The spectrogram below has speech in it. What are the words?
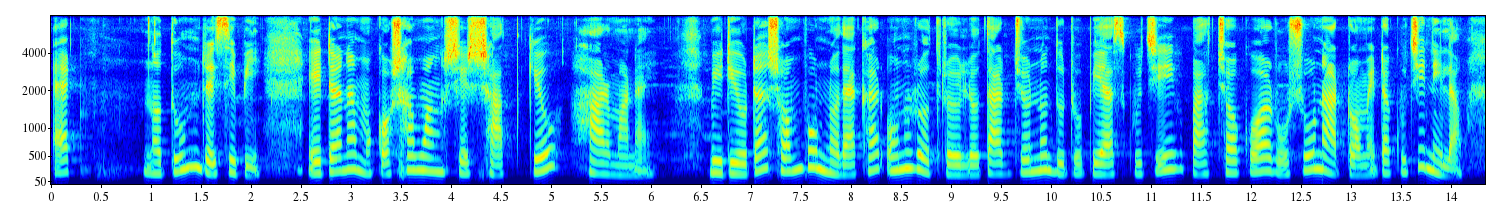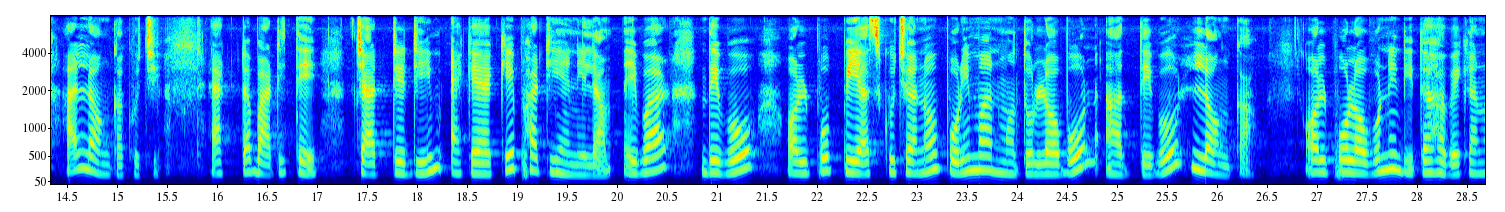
এক নতুন রেসিপি এটা না কষা মাংসের স্বাদকেও হার মানায়। ভিডিওটা সম্পূর্ণ দেখার অনুরোধ রইল। তার জন্য দুটো পেঁয়াজ কুচি, পাঁচ ছ কোয়া রসুন আর টমেটো কুচি নিলাম আর লঙ্কা কুচি। একটা বাটিতে চারটে ডিম একে একে ফাটিয়ে নিলাম। এবার দেব অল্প পেঁয়াজ কুচানো পরিমাণ মতো লবণ আর দেব লঙ্কা। অল্প লবণই দিতে হবে কেন,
